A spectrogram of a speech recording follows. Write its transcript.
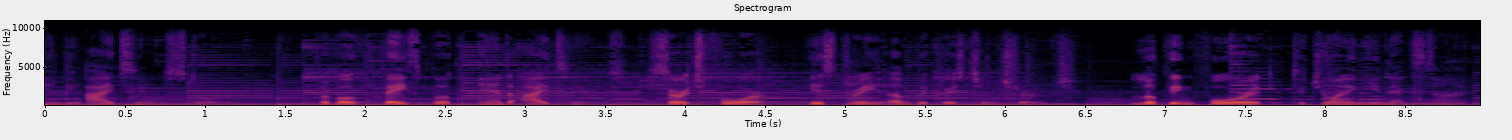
in the iTunes Store. For both Facebook and iTunes, search for History of the Christian Church. Looking forward to joining you next time.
